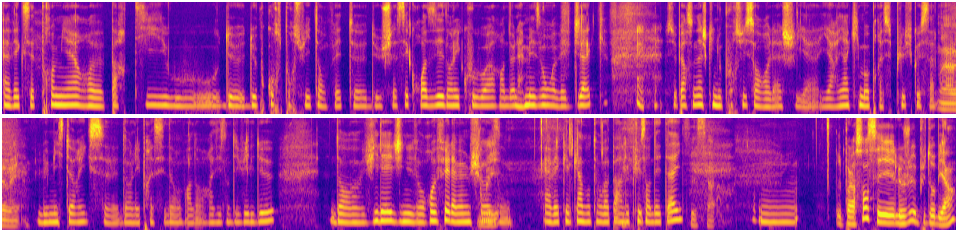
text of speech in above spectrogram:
avec cette première euh, partie où de, de course-poursuite, en fait, euh, de chassé-croisé dans les couloirs de la maison avec Jack. Ce personnage qui nous poursuit sans relâche, il n'y a, il y a rien qui m'oppresse plus que ça. ouais. Le Mister X dans les précédents, enfin, dans Resident Evil 2, dans Village, ils nous ont refait la même chose Oui. avec quelqu'un dont on va parler plus en détail. c'est ça. Hum, Et pour l'instant, c'est le jeu est plutôt bien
